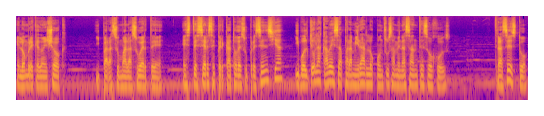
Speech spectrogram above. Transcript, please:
El hombre quedó en shock y para su mala suerte, este ser se percató de su presencia y volteó la cabeza para mirarlo con sus amenazantes ojos. Tras esto,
